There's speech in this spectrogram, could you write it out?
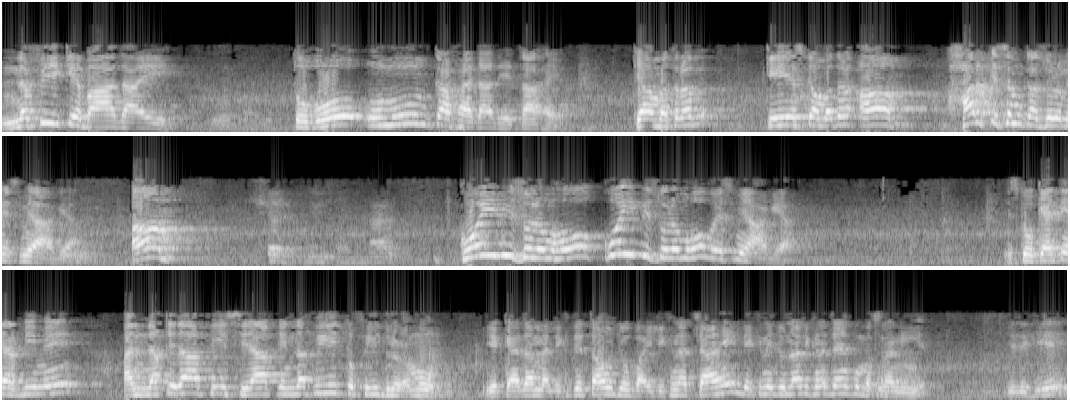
نفی کے بعد آئے تو وہ عموم کا فائدہ دیتا ہے. کیا مطلب؟ کہ اس کا مطلب عام ہر قسم کا ظلم اس میں آ گیا. عام. کوئی بھی ظلم ہو کوئی بھی ظلم ہو وہ اس میں آ گیا. اس کو کہتے ہیں عربی میں النقرہ فی سیاق نفی تو فی العموم. یہ قاعدہ میں لکھ دیتا ہوں، جو بھائی لکھنا چاہیں، لکھنے جو نہ لکھنا چاہیں، کوئی مسئلہ نہیں ہے۔ یہ دیکھیے۔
